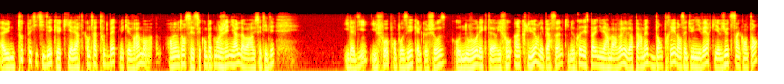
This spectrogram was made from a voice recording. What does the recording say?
a une toute petite idée qui a l'air comme ça toute bête, mais qui est vraiment, en même temps, c'est complètement génial d'avoir eu cette idée il a dit il faut proposer quelque chose aux nouveaux lecteurs. Il faut inclure les personnes qui ne connaissent pas l'univers Marvel et leur permettre d'entrer dans cet univers qui est vieux de 50 ans.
